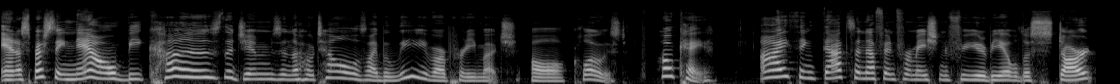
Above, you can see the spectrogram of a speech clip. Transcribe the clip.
And especially now because the gyms and the hotels, I believe, are pretty much all closed. Okay, I think that's enough information for you to be able to start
